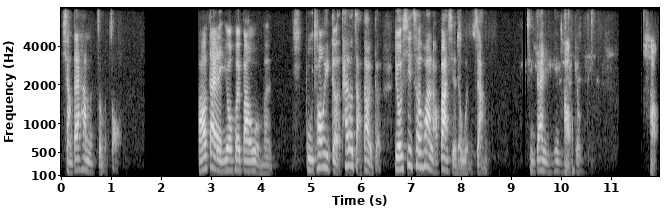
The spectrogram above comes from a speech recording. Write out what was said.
想带他们怎么走。然后戴琳又会帮我们补充一个，他又找到一个游戏策划老爸写的文章，请戴琳念一下给我们听。好，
